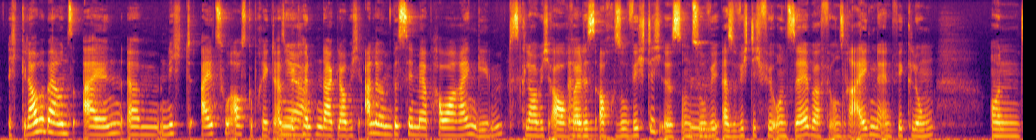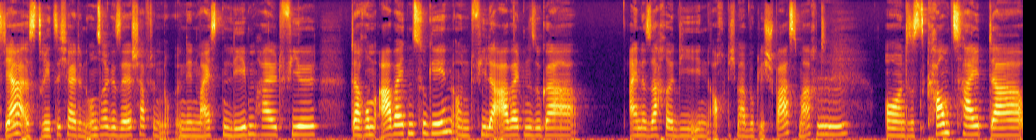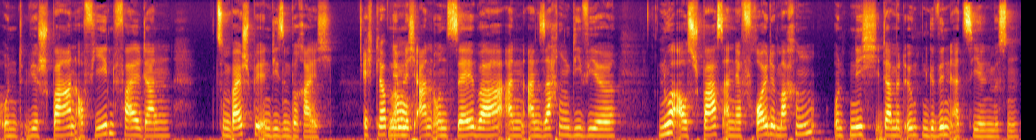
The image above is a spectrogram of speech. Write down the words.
ich glaube, bei uns allen ähm, nicht allzu ausgeprägt. Also ja. wir könnten da, glaube ich, alle ein bisschen mehr Power reingeben. Das glaube ich auch, weil ähm, das auch so wichtig ist und so mhm. also wichtig für uns selber, für unsere eigene Entwicklung. Und ja, es dreht sich halt in unserer Gesellschaft und in den meisten Leben halt viel darum, arbeiten zu gehen. Und viele arbeiten sogar eine Sache, die ihnen auch nicht mal wirklich Spaß macht. Mhm. Und es ist kaum Zeit da und wir sparen auf jeden Fall dann zum Beispiel in diesem Bereich. Ich glaube Nämlich auch. an uns selber, an, an Sachen, die wir nur aus Spaß an der Freude machen und nicht damit irgendeinen Gewinn erzielen müssen.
